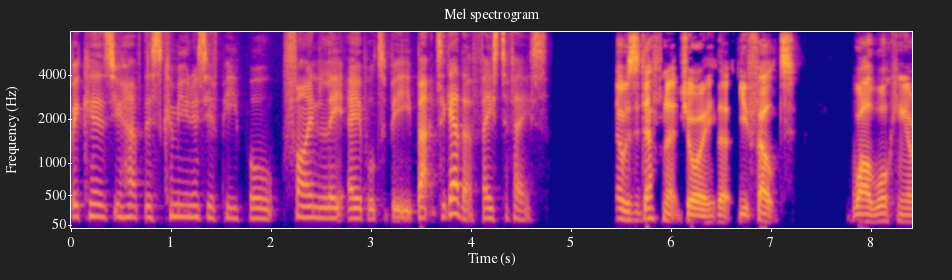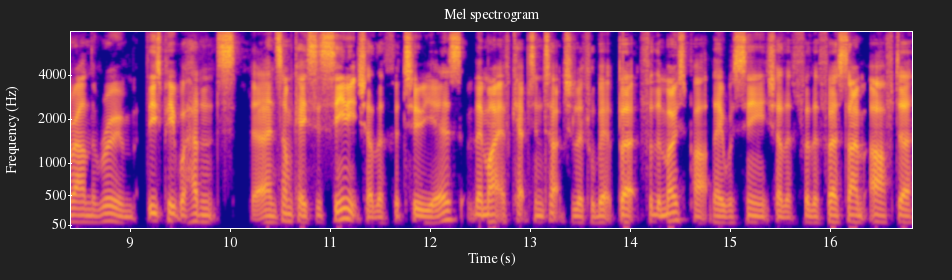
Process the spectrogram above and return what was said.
because you have this community of people finally able to be back together face to face? There was a definite joy that you felt while walking around the room, these people hadn't, uh, in some cases, seen each other for two years. They might have kept in touch a little bit, but for the most part, they were seeing each other for the first time after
